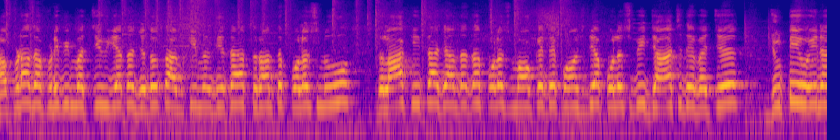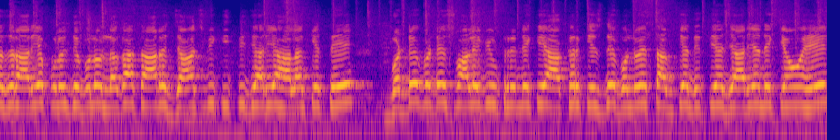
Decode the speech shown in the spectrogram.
ਹਫੜਾ ਦਫੜੀ ਵੀ ਮੱਚੀ ਹੋਈ ਹੈ ਤਾਂ ਜਦੋਂ ਧਮਕੀ ਮਿਲਦੀ ਹੈ ਤਾਂ ਤੁਰੰਤ ਪੁਲਿਸ ਨੂੰ ਤਲਾਕ ਕੀਤਾ ਜਾਂਦਾ ਤਾਂ ਪੁਲਿਸ ਮੌਕੇ ਤੇ ਪਹੁੰਚਦੀ ਹੈ। ਪੁਲਿਸ ਵੀ ਜਾਂਚ ਦੇ ਵਿੱਚ ਜੁਟੀ ਹੋਈ ਨਜ਼ਰ ਆ ਰਹੀ ਹੈ। ਪੁਲਿਸ ਦੇ ਵੱਲੋਂ ਲਗਾਤਾਰ ਜਾਂਚ ਵੀ ਕੀਤੀ ਜਾ ਰਹੀ ਹੈ। ਹਾਲਾਂਕਿ ਇੱਥੇ ਵੱਡੇ ਵੱਡੇ ਸਵਾਲੇ ਵੀ ਉੱਠ ਰਹੇ ਨੇ ਕਿ ਆਖਰ ਕਿਸ ਦੇ ਵੱਲੋਂ ਇਹ ਧਮਕੀਆਂ ਦਿੱਤੀਆਂ ਜਾ ਰਹੀਆਂ ਨੇ, ਕਿਉਂ ਇਹ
